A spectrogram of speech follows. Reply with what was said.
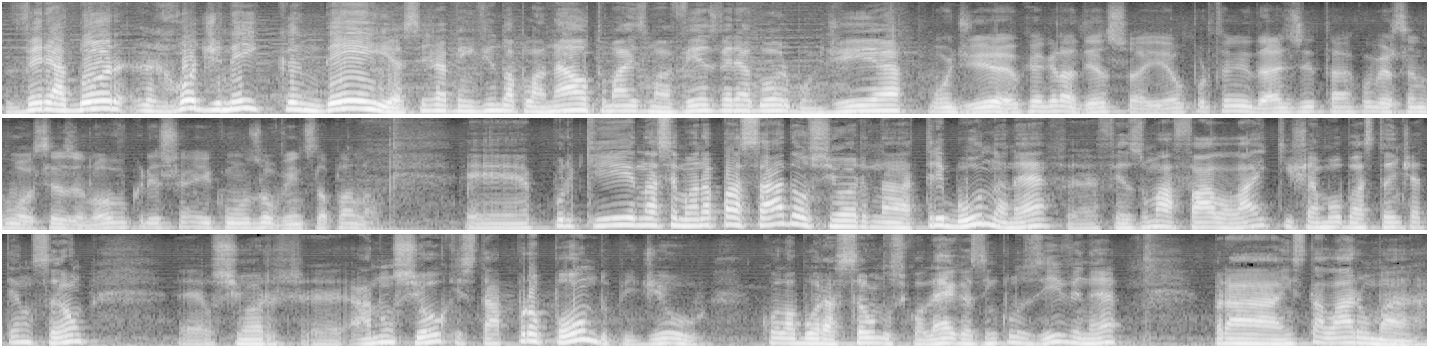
Vereador Rodinei Candeia, seja bem-vindo ao Planalto mais uma vez, vereador. Bom dia. Bom dia, eu que agradeço aí a oportunidade de estar conversando com vocês de novo, Christian, e com os ouvintes da Planalto. É, porque na semana passada o senhor na tribuna, né, é, fez uma fala lá e que chamou bastante atenção. É, o senhor é, anunciou que está propondo, pediu colaboração dos colegas, inclusive, né, para instalar uma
